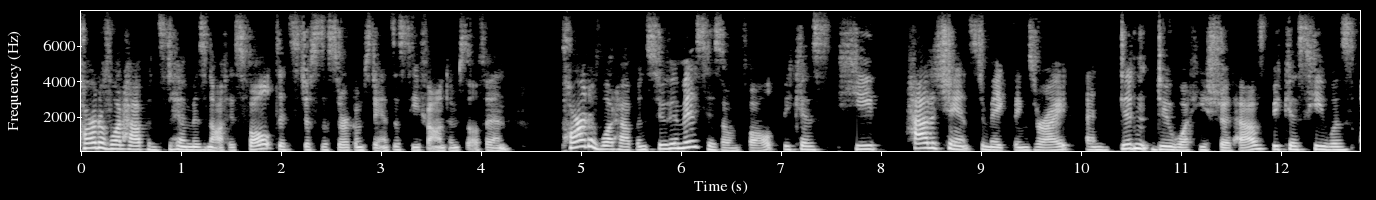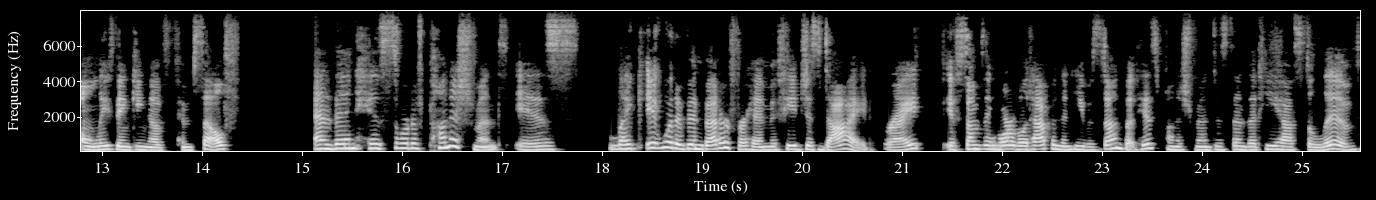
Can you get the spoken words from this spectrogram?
part of what happens to him is not his fault. It's just the circumstances he found himself in. Part of what happens to him is his own fault because he had a chance to make things right and didn't do what he should have because he was only thinking of himself. And then his sort of punishment is like it would have been better for him if he just died, right? If something horrible had happened and he was done, but his punishment is then that he has to live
